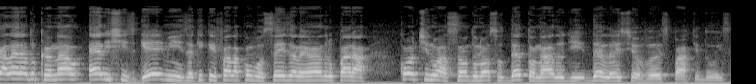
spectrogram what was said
galera do canal LX Games, aqui quem fala com vocês é Leandro para a continuação do nosso detonado de The Last of Us Parte 2.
